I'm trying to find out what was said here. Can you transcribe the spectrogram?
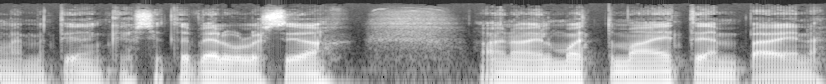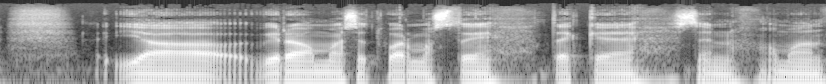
olemme tietenkin sitten velvollisia aina ilmoittamaan eteenpäin. Ja viranomaiset varmasti tekee sen oman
